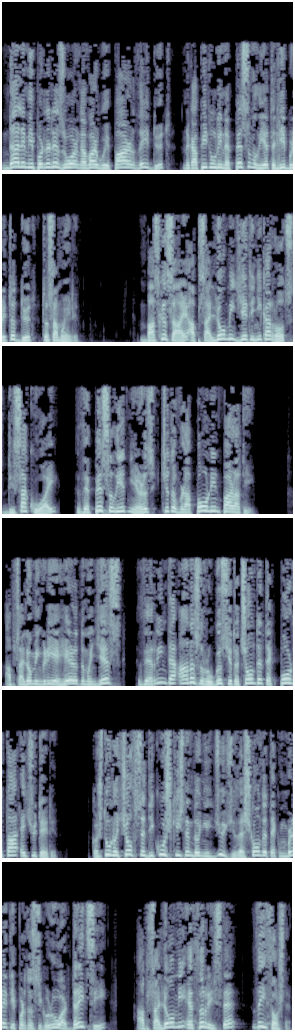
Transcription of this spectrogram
Ndalemi për të lexuar nga vargu i parë dhe i dytë në kapitullin e 15 të librit të dytë të Samuelit. Mbas kësaj, Absalomi gjeti një karrocë, disa kuaj dhe 50 njerëz që të vraponin para tij. Absalomi ngrihej herët në mëngjes dhe rrinte anës rrugës që të çonte tek porta e qytetit. Kështu në qoftë se dikush kishte ndonjë gjyq dhe shkonte tek mbreti për të siguruar drejtësi, Absalomi e thërriste dhe i thoshte:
